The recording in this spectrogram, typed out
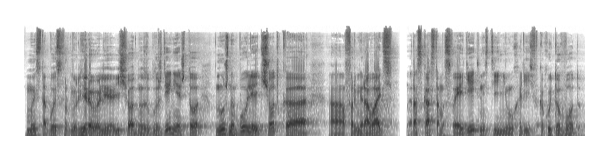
мы с тобой сформулировали еще одно заблуждение, что нужно более четко а, формировать рассказ там о своей деятельности и не уходить в какую-то воду.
